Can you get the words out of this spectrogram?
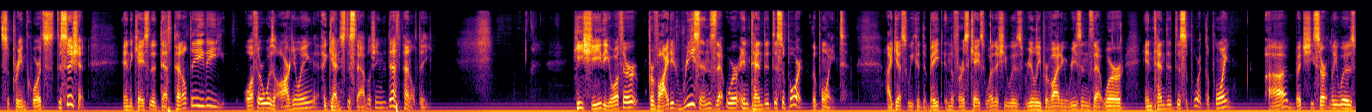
Supreme Court's decision. In the case of the death penalty, the author was arguing against establishing the death penalty. He, she, the author, provided reasons that were intended to support the point. I guess we could debate in the first case whether she was really providing reasons that were intended to support the point, uh, but she certainly was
